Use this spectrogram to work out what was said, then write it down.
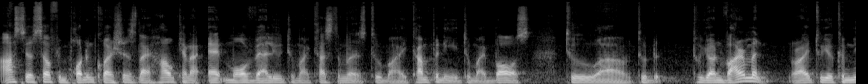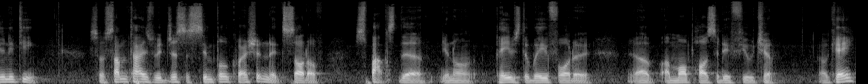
Ask yourself important questions like how can I add more value to my customers, to my company, to my boss, to uh, to to your environment, right, to your community. So sometimes with just a simple question, it sort of sparks the you know paves the way for the uh, a more positive future. Okay,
